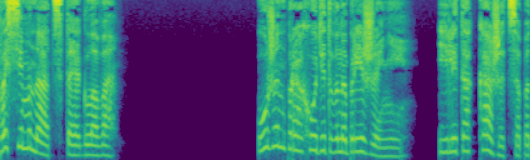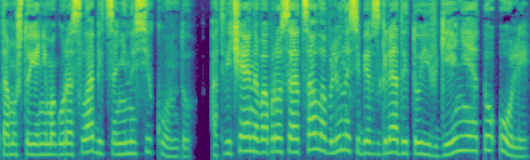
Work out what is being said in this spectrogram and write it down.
Восемнадцатая глава. Ужин проходит в напряжении. Или так кажется, потому что я не могу расслабиться ни на секунду. Отвечая на вопросы отца, ловлю на себе взгляды то Евгения, то Оли.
